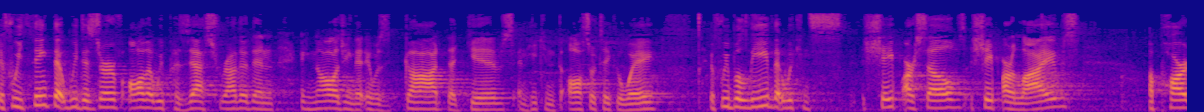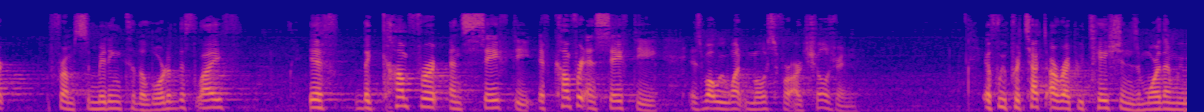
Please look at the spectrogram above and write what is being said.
if we think that we deserve all that we possess rather than acknowledging that it was God that gives and He can also take away, if we believe that we can shape ourselves, shape our lives apart from submitting to the Lord of this life, if the comfort and safety, if comfort and safety is what we want most for our children, if we protect our reputations more than we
